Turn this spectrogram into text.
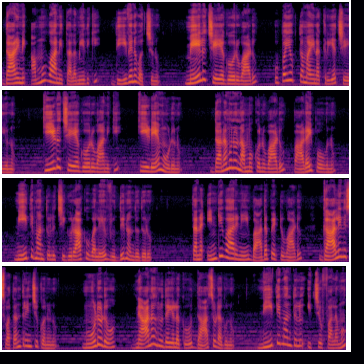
దానిని అమ్మువాని తలమీదికి దీవెన వచ్చును. మేలు చేయగోరువాడు ఉపయుక్తమైన క్రియ చేయును. కీడు చేయగోరువానికి కీడే మూడును. ధనమును నమ్ముకొనువాడు పాడైపోవును. నీతిమంతులు చిగురాకు వలె వృద్ధి నొందుదురు. తన ఇంటి వారిని బాధపెట్టువాడు గాలిని స్వతంత్రించుకొనును. మూడుడు జ్ఞానహృదయులకు దాసుడగును. నీతిమంతులు ఇచ్చు ఫలము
